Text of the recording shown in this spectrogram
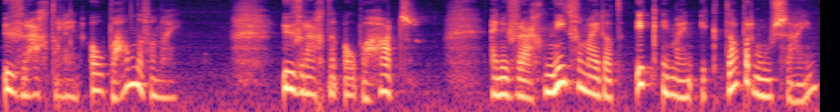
U vraagt alleen open handen van mij. U vraagt een open hart. En u vraagt niet van mij dat ik in mijn ik dapper moest zijn,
